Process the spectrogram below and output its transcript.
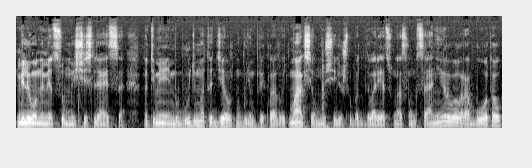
миллионами эта сумма исчисляется. Но тем не менее мы будем это делать, мы будем прикладывать максимум усилий, чтобы этот дворец у нас функционировал, работал.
